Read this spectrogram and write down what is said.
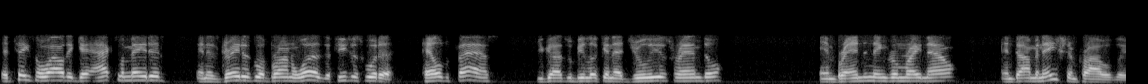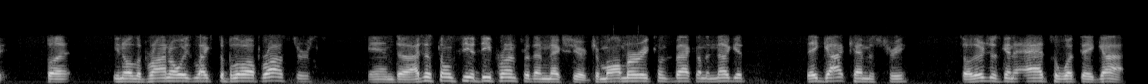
It takes a while to get acclimated. And as great as LeBron was, if he just would have held fast, you guys would be looking at Julius Randle and Brandon Ingram right now and domination probably. But, you know, LeBron always likes to blow up rosters. And uh, I just don't see a deep run for them next year. Jamal Murray comes back on the Nuggets. They got chemistry. So they're just going to add to what they got.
